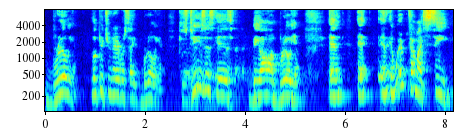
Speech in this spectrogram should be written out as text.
Brilliant. Look at your neighbor say, brilliant. Because Jesus is beyond brilliant. And, and, and every time I see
